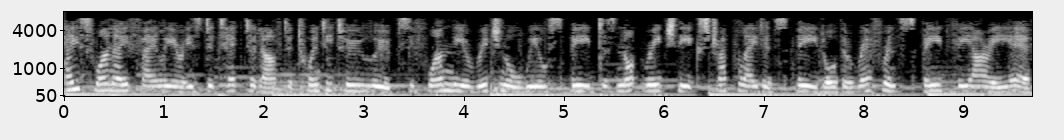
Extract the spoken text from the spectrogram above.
Case 1A failure is detected after 22 loops if 1 the original wheel speed does not reach the extrapolated speed or the reference speed VREF,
